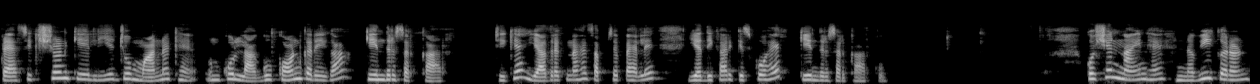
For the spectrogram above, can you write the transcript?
प्रशिक्षण के लिए जो मानक हैं, उनको लागू कौन करेगा? केंद्र सरकार। ठीक है? याद रखना है सबसे पहले यह अधिकार किसको है? केंद्र सरकार को। क्वेश्चन नाइन है, नवीकरण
